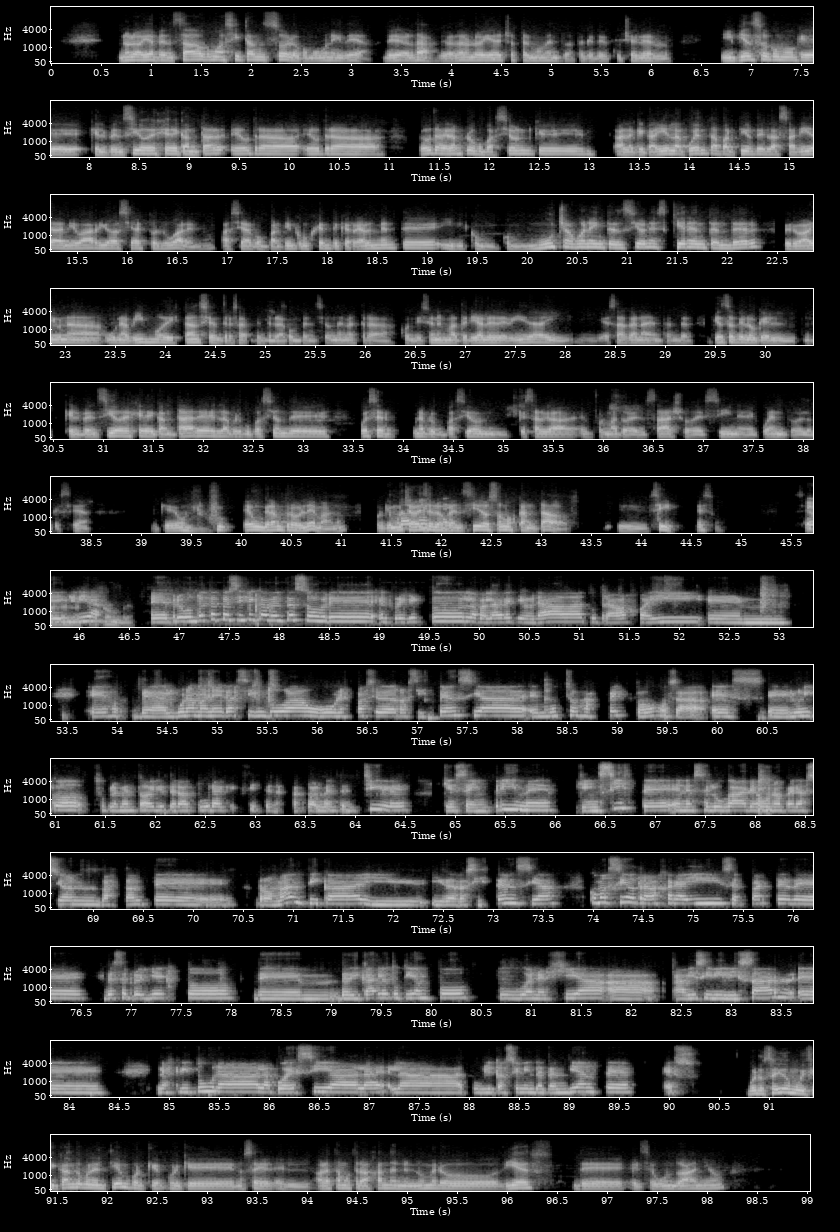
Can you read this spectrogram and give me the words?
No lo había pensado como así tan solo, como una idea, de verdad, de verdad no lo había hecho hasta el momento, hasta que te escuché leerlo. Y pienso como que, que el vencido deje de cantar es otra, es otra otra gran preocupación que, a la que caí en la cuenta a partir de la salida de mi barrio hacia estos lugares, hacia compartir con gente que realmente y con, muchas buenas intenciones quiere entender, pero hay una, un abismo de distancia entre, entre la comprensión de nuestras condiciones materiales de vida y, esas ganas de entender. Pienso que lo que el, que el vencido deje de cantar es la preocupación de, puede ser una preocupación que salga en formato de ensayo, de cine, de cuento, de lo que sea, que es un, es un gran problema, ¿no? Porque muchas veces los vencidos somos cantados. sí, eso. Eh, quería eh, preguntarte específicamente sobre el proyecto La Palabra Quebrada, tu trabajo ahí. Em, es de alguna manera, sin duda, un espacio de resistencia en muchos aspectos. O sea, es el único suplemento de literatura que existe actualmente en Chile, que se imprime, que insiste en ese lugar, es una operación bastante romántica y, de resistencia. ¿Cómo ha sido trabajar ahí, ser parte de, ese proyecto, de mm, dedicarle tu tiempo, tu energía a, a visibilizar eh, la escritura, la poesía, la, la, publicación independiente? Eso. Bueno, se ha ido modificando con el tiempo porque, porque no sé, el, ahora estamos trabajando en el número 10 del segundo año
